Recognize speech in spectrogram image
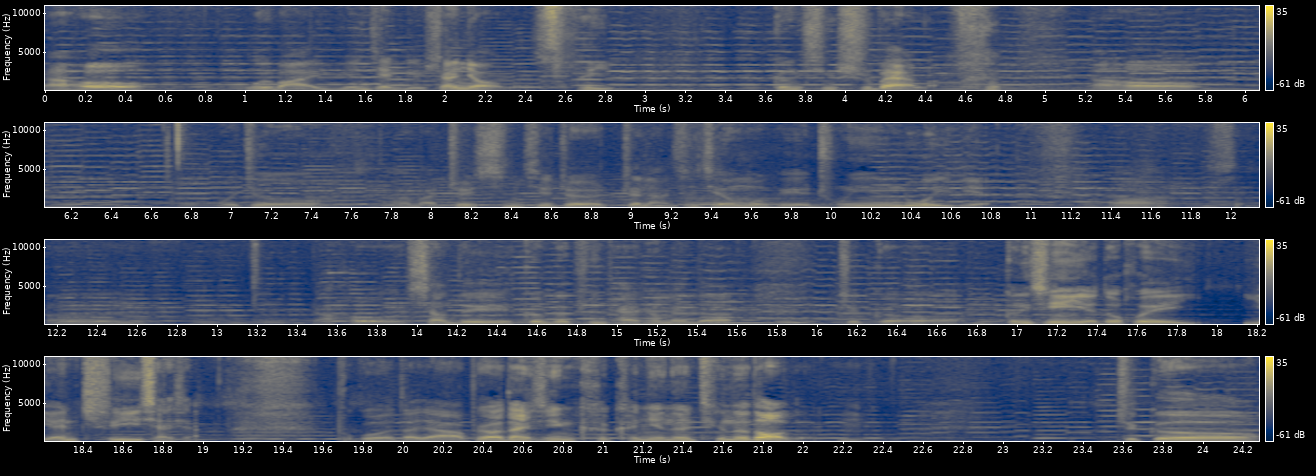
然后。我又把原件给删掉了，所以更新失败了。然后我就啊把这星期这这两期节目给重新录一遍啊，嗯，然后相对各个平台上面的这个更新也都会延迟一下下。不过大家不要担心，肯肯定能听得到的。嗯，这个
